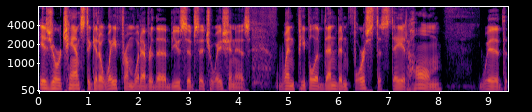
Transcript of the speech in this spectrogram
is your chance to get away from whatever the abusive situation is when people have then been forced to stay at home with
